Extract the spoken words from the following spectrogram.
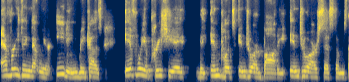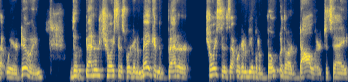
everything that we are eating because if we appreciate the inputs into our body, into our systems that we are doing, the better choices we're going to make and the better choices that we're going to be able to vote with our dollar to say,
